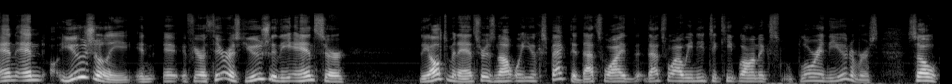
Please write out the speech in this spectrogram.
and and usually in if you're a theorist, usually the answer the ultimate answer is not what you expected. That's why that's why we need to keep on exploring the universe. So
